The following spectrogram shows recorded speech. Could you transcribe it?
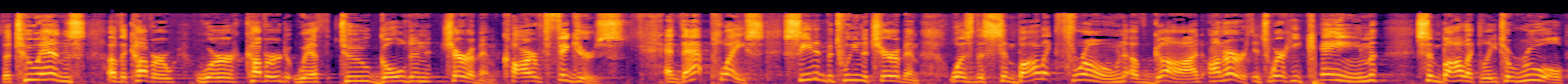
The two ends of the cover were covered with two golden cherubim, carved figures. And that place, seated between the cherubim, was the symbolic throne of God on earth. It's where he came symbolically to rule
